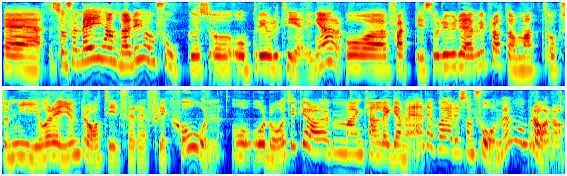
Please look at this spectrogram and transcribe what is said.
Eh, så för mig handlar det ju om fokus och, och, prioriteringar och faktiskt, och det är ju det vi pratar om att också nyår är ju en bra tid för reflektion och, och då tycker jag man kan lägga med det. Vad är det som får mig att må bra då?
